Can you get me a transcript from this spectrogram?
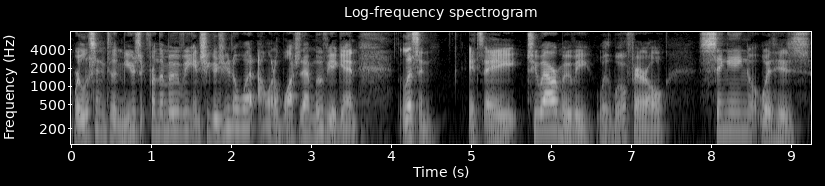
We're listening to the music from the movie, and she goes, "You know what? I want to watch that movie again." Listen, it's a two-hour movie with Will Ferrell singing with his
